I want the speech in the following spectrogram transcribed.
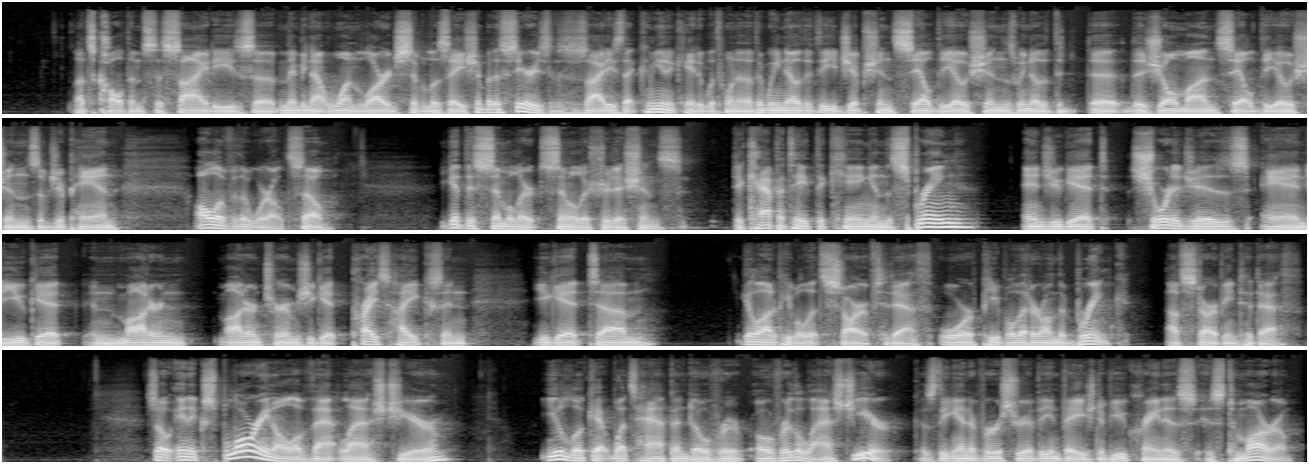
let's call them societies, uh, maybe not one large civilization, but a series of societies that communicated with one another. We know that the Egyptians sailed the oceans. We know that the, the, the Jomon sailed the oceans of Japan all over the world. So you get this similar, similar traditions. Decapitate the king in the spring, and you get shortages and you get in modern modern terms you get price hikes and you get um, you get a lot of people that starve to death or people that are on the brink of starving to death. So in exploring all of that last year, you look at what's happened over over the last year because the anniversary of the invasion of Ukraine is is tomorrow.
